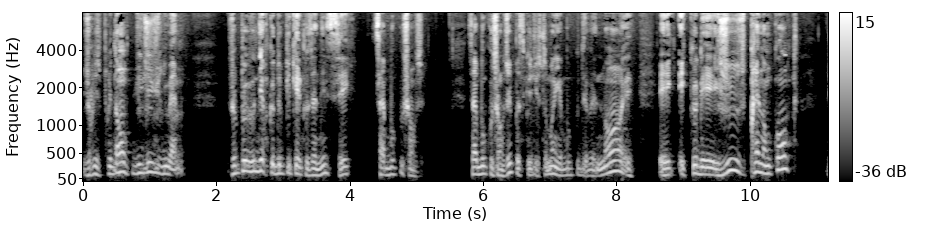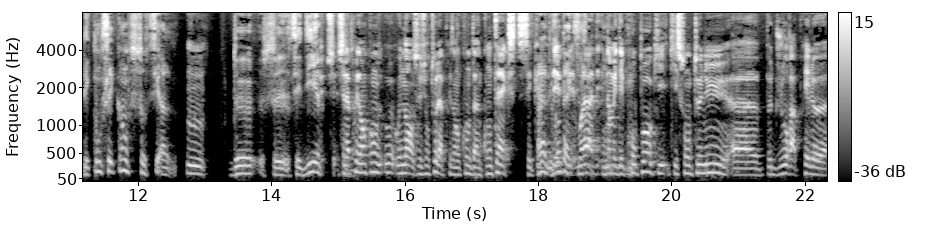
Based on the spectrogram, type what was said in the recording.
jurisprudence du juge lui-même. Je peux vous dire que depuis quelques années, ça a beaucoup changé ça a beaucoup changé parce que justement, il y a beaucoup d'événements et, et, que les juges prennent en compte les conséquences sociales. Hmm. de c'est dire c'est la prise en compte ou non c'est surtout la prise en compte d'un contexte c'est que ah, des, voilà non mais des propos qui, qui sont tenus euh, peu de jours après le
